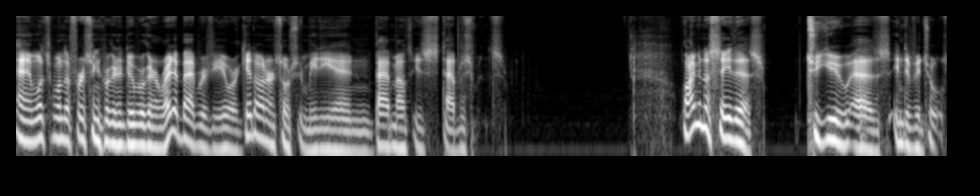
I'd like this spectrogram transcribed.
And what's one of the first things we're going to do? We're going to write a bad review or get on our social media and badmouth these establishments. Well, I'm going to say this to you as individuals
